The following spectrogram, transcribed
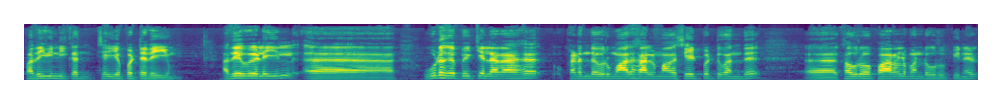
பதவி நீக்கம் செய்யப்பட்டதையும் அதே வேளையில் ஊடக பேச்சாளராக கடந்த ஒரு மாத காலமாக செயற்பட்டு வந்த கௌரவ பாராளுமன்ற உறுப்பினர்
